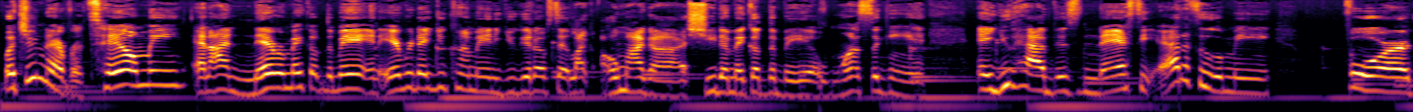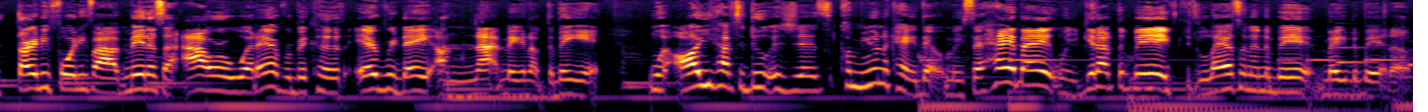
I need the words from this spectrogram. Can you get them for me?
but you never tell me, and I never make up the bed, and every day you come in and you get upset, like, oh my gosh, she didn't make up the bed once again, and you have this nasty attitude with me for 30, 45 minutes, an hour, whatever, because every day I'm not making up the bed. When all you have to do is just communicate that with me. Say, hey, babe, when you get out the bed, if you're the last one in the bed, make the bed up.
